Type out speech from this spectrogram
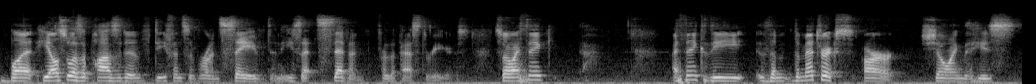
but he also has a positive defensive run saved, and he's at seven for the past three years. So I think I think the the the metrics are showing that he's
